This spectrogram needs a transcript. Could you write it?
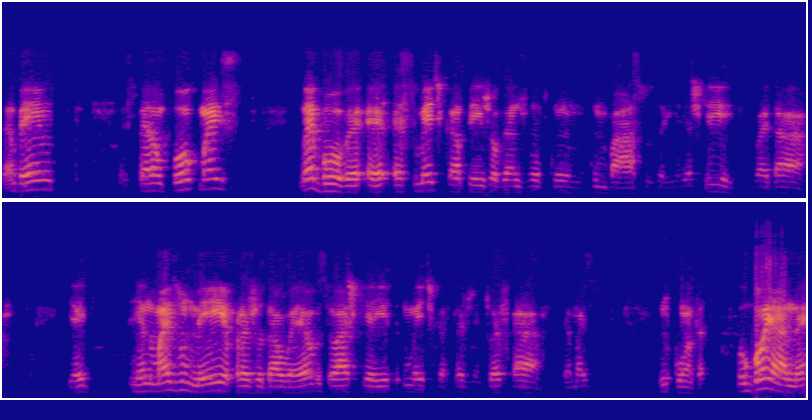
também espera um pouco, mas não é bobo. É, é, esse meio de campo aí jogando junto com, com Bastos aí. Acho que vai dar. E aí, tendo mais um meia para ajudar o Elvis, eu acho que aí o meio de campo da gente vai ficar até mais em conta. O Goiano, né?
